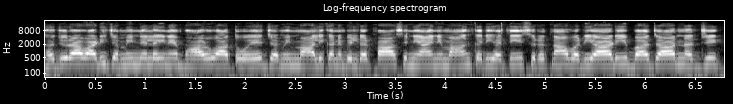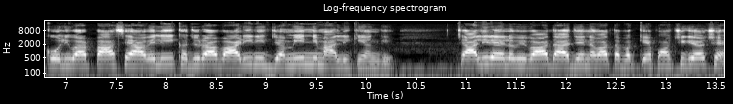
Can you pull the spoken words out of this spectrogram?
ખજુરાવાડી જમીનને લઈને ભાડુઆતોએ જમીન માલિક અને બિલ્ડર પાસે ન્યાયની માંગ કરી હતી. સુરતના વરિયાળી બજાર નજીક કોલીવાડ પાસે આવેલી ખજુરાવાડીની જમીનની માલિકી અંગે ચાલી રહેલો વિવાદ આજે નવા તબક્કે પહોંચી ગયો છે.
